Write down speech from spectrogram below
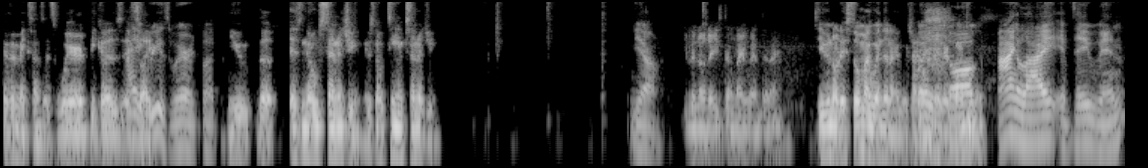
If it makes sense, it's weird because it's I it's agree, like it's weird, but you the there's no synergy. There's no team synergy. yeah. even though they still might win tonight. Even though they still might win tonight, which I don't think they're going to. dog, win. I ain't gonna lie. If they win,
